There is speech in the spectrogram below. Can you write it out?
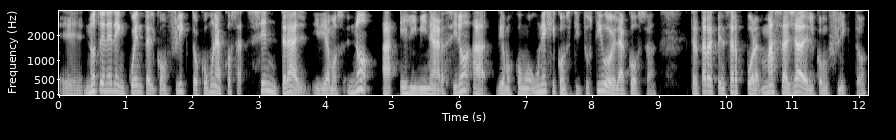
eh, no tener en cuenta el conflicto como una cosa central y, digamos, no a eliminar, sino a, digamos, como un eje constitutivo de la cosa. Tratar de pensar por más allá del conflicto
